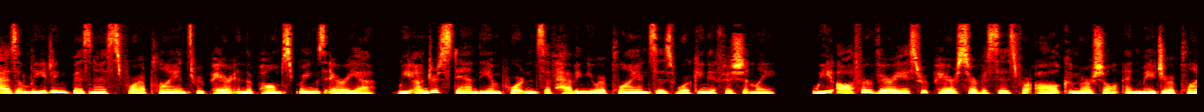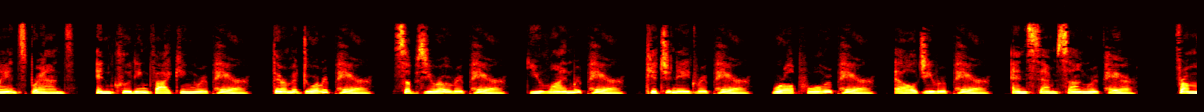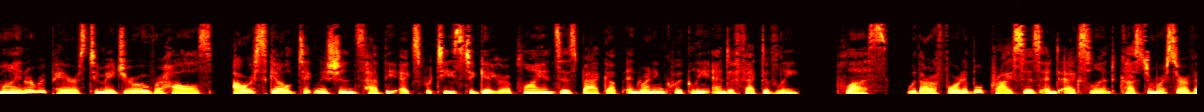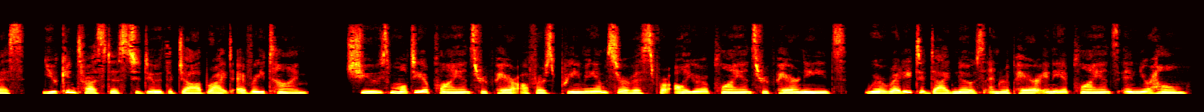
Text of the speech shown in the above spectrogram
As a leading business for appliance repair in the Palm Springs area, we understand the importance of having your appliances working efficiently. We offer various repair services for all commercial and major appliance brands, including Viking Repair, Thermador Repair, Sub-Zero Repair, U-Line Repair, KitchenAid Repair, Whirlpool Repair, LG Repair, and Samsung Repair. From minor repairs to major overhauls, our skilled technicians have the expertise to get your appliances back up and running quickly and effectively. Plus, with our affordable prices and excellent customer service, you can trust us to do the job right every time. Choose Multi Appliance Repair offers premium service for all your appliance repair needs. We're ready to diagnose and repair any appliance in your home.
